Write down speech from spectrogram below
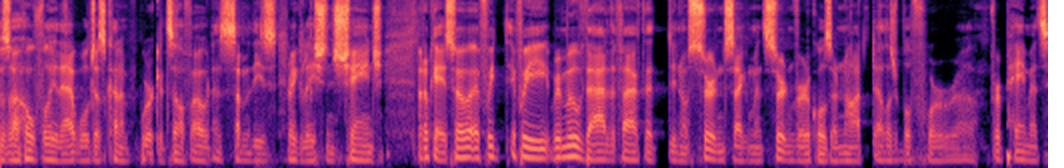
So hopefully that will just kind of work itself out as some of these regulations change. But okay, so if we if we remove that the fact that you know certain segments, certain verticals are not eligible for uh, for payments,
